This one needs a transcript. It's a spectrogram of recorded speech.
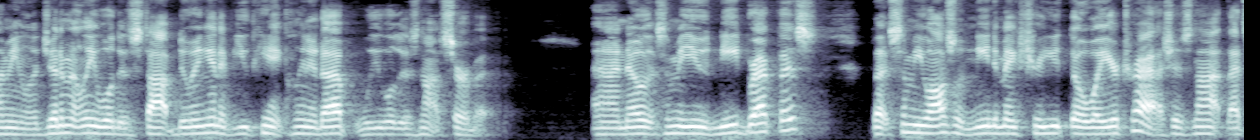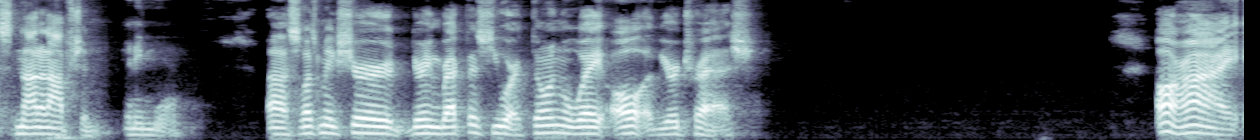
I mean, legitimately, we'll just stop doing it. If you can't clean it up, we will just not serve it. And I know that some of you need breakfast but some of you also need to make sure you throw away your trash. It's not that's not an option anymore. Uh, so let's make sure during breakfast you are throwing away all of your trash. All right,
